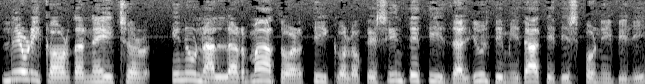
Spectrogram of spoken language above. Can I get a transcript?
Lo ricorda Nature in un allarmato articolo che sintetizza gli ultimi dati disponibili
